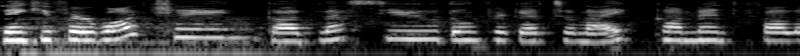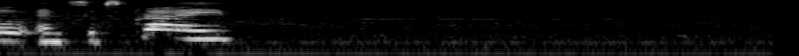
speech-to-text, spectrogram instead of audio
Thank you for watching. God bless you. Don't forget to like, comment, follow, and subscribe.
